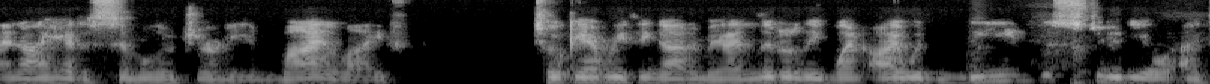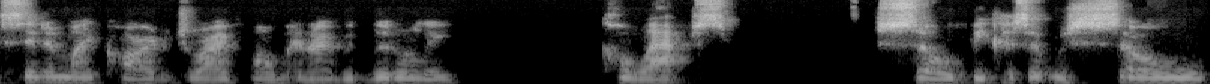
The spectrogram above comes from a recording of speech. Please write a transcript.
and I had a similar journey in my life. took everything out of me. I literally, when I would leave the studio, I'd sit in my car to drive home and I would literally collapse. So, because it was so,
